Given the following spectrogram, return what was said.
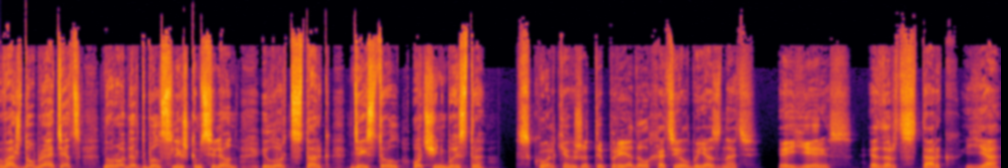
ваш добрый отец, но Роберт был слишком силен, и лорд Старк действовал очень быстро». «Скольких же ты предал, хотел бы я знать? Эй, Ерис, Эдвард Старк, я,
